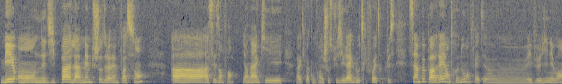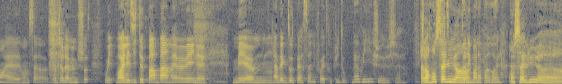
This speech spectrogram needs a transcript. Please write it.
mais on ne dit pas la même chose de la même façon à, ses enfants. Il y en a un qui, qui va comprendre les choses plus directes, l'autre il faut être plus. C'est un peu pareil entre nous en fait. Euh, Evelyne et moi, ça, pour dire la même chose. Oui, moi elle n'hésite pas, bam, mais, mais euh, avec d'autres personnes il faut être plus doux. Bah oui, je. Alors on salue, hein, donnez-moi la parole. On salue, euh,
